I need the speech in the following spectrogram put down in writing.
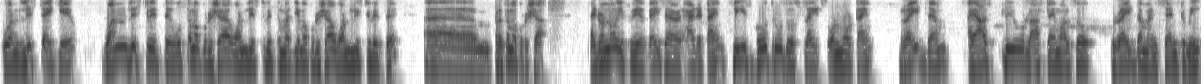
One list i gave. One list with uttama purusha one list with madhyama purusha one list with um, prathama purusha i don't know if you guys have had a time. Please go through those slides one more time. Write them. I asked you last time also write them and send to me.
